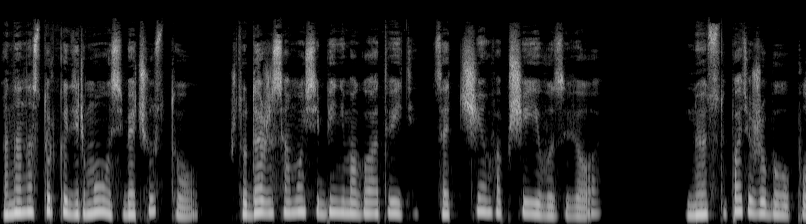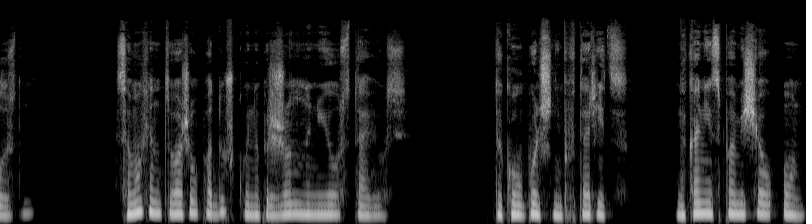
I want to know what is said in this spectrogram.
Она настолько дерьмово себя чувствовала, что даже самой себе не могла ответить, зачем вообще его завела. Но отступать уже было поздно. Самохин отложил подушку и напряженно на нее уставился. Такого больше не повторится. Наконец пообещал он.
